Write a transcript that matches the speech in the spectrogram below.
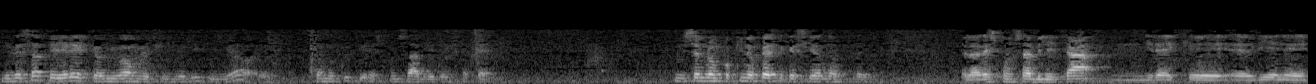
Deve sapere che ogni uomo è figlio di Dio e siamo tutti responsabili del fratello. Mi sembra un pochino questo che siano le... La responsabilità direi che eh, viene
